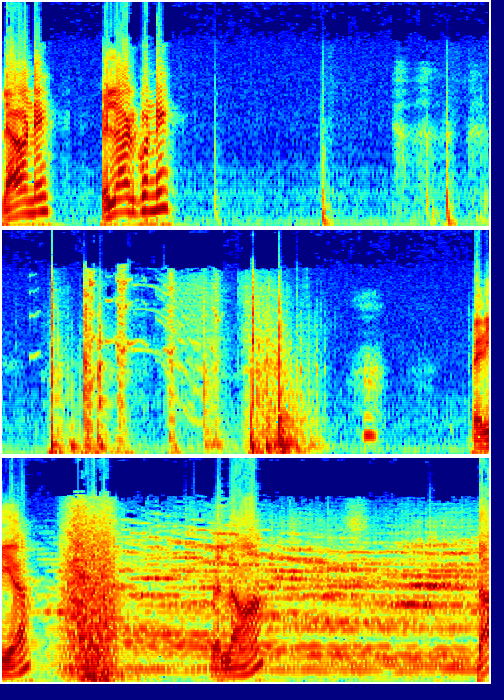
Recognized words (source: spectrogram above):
లేవండి వెళ్ళి రెడీయా? వెళ్దామా? దా.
